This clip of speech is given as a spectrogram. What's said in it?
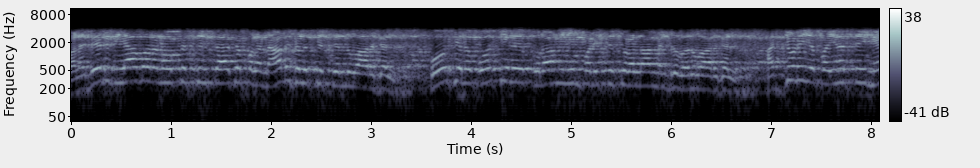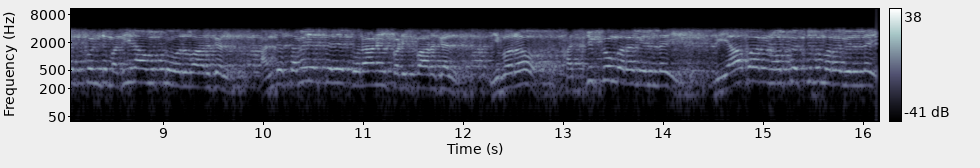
பல பேர் வியாபார நோக்கத்திற்காக பல நாடுகளுக்கு செல்வார்கள் போகிற போக்கிலே குரானையும் படித்து சொல்லலாம் என்று வருவார்கள். ஹஜ்ஜுடைய பயணத்தை மேற்கொண்டு மதீனாவுக்கு வருவார்கள். அந்த சமயத்திலே குரானை படிப்பார்கள். இவரோ ஹஜ்ஜுக்கும் வரவில்லை வியாபார நோக்கத்திலும் வரவில்லை.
